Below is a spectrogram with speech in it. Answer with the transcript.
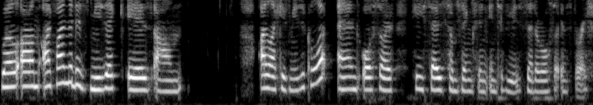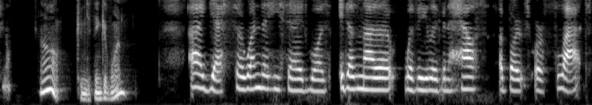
Well, um, I find that his music is. Um, I like his music a lot, and also he says some things in interviews that are also inspirational. Oh, can you think of one? Uh, yes. So one that he said was, "It doesn't matter whether you live in a house, a boat, or a flat.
